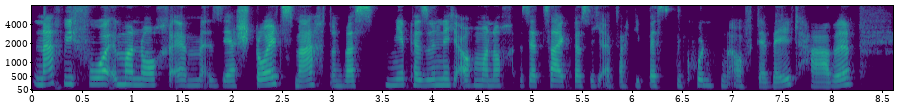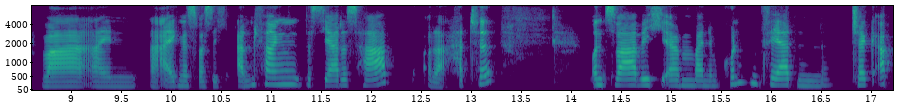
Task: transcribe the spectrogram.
nach wie vor immer noch ähm, sehr stolz macht und was mir persönlich auch immer noch sehr zeigt, dass ich einfach die besten Kunden auf der Welt habe, war ein Ereignis, was ich Anfang des Jahres hab, oder hatte. Und zwar habe ich ähm, bei einem Kundenpferd ein Check-up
